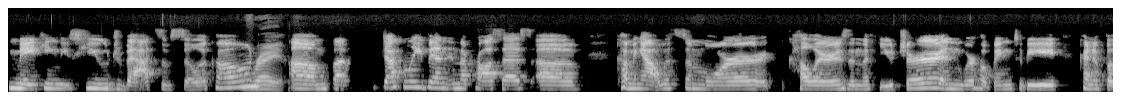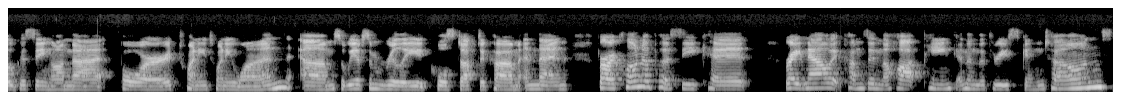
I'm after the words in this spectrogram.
making these huge vats of silicone Right. um, but definitely been in the process of coming out with some more colors in the future and we're hoping to be kind of focusing on that for 2021 um, so we have some really cool stuff to come. And then for our Clone-A-Pussy kit right now it comes in the hot pink and then the three skin tones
